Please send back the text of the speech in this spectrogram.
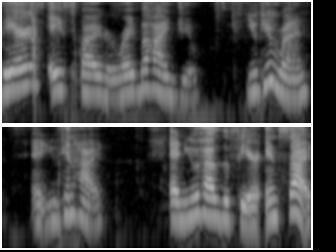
there's a spider right behind you. You can run and you can hide. And you have the fear inside.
